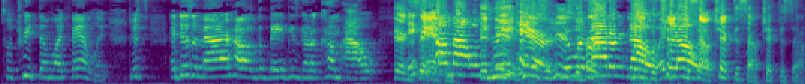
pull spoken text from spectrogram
So treat them like family. Just it doesn't matter how the baby's gonna come out. It Exactly. can come out with And green hair. Here's, here's it would matter. No, but it check don't. this out. Check this out. Check this out.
